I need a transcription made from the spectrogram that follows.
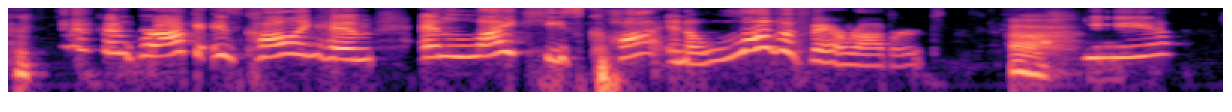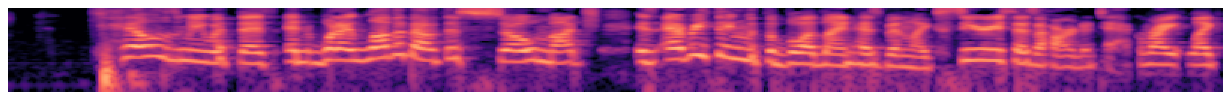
and Brock is calling him, and like he's caught in a love affair, Robert. Uh, He kills me with this. And what I love about this so much is everything with the bloodline has been like serious as a heart attack, right? Like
